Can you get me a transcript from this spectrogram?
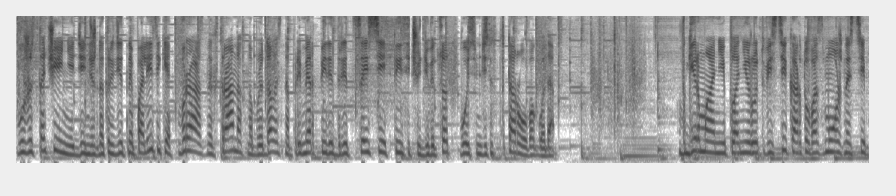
в ужесточении денежно-кредитной политики в разных странах наблюдалась, например, перед рецессией 1982 года. В Германии планируют ввести карту возможностей.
